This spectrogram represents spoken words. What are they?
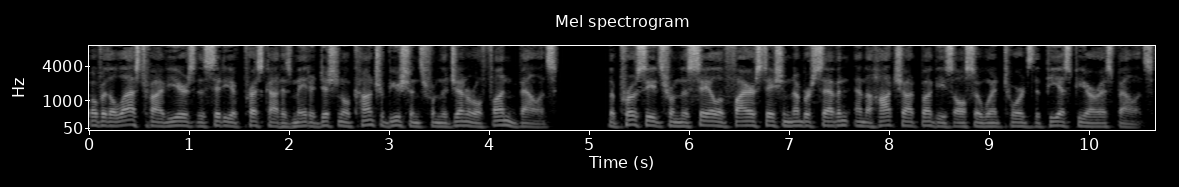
Over the last five years, the city of Prescott has made additional contributions from the general fund balance. The proceeds from the sale of Fire Station Number 7 and the Hotshot buggies also went towards the PSPRS balance.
